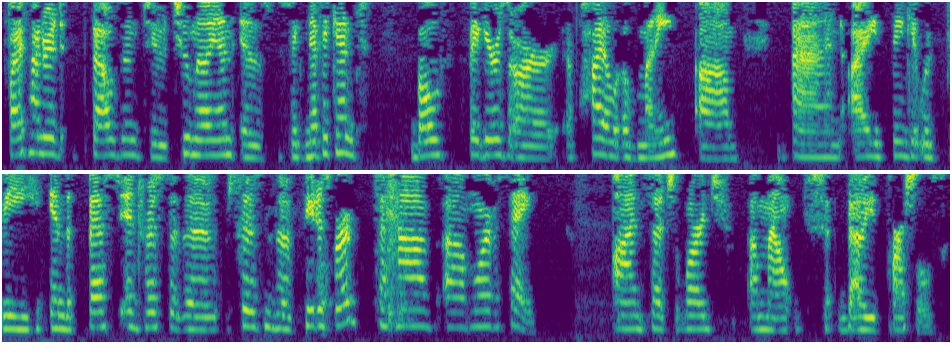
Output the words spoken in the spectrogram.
500,000 to 2 million is significant. Both figures are a pile of money. Um, And I think it would be in the best interest of the citizens of Petersburg to have uh, more of a say on such large amount valued parcels.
